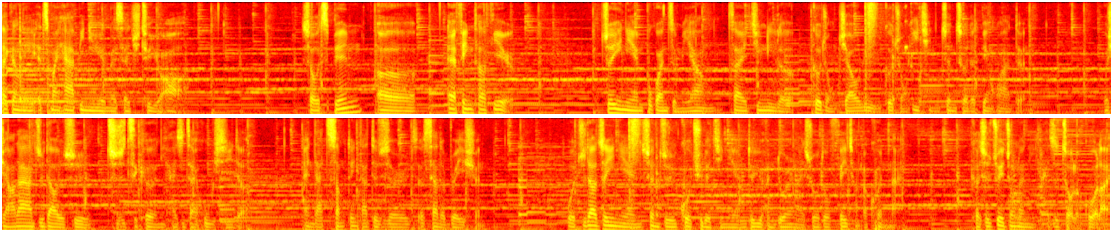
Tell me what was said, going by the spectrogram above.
Secondly, it's my Happy New Year message to you all. So it's been a effing tough year. 这一年不管怎么样，在经历了各种焦虑、各种疫情政策的变化等，我想要大家知道的是，此时此刻你还是在呼吸的，and that's something that deserves a celebration。我知道这一年甚至过去的几年，对于很多人来说都非常的困难，可是最终的你还是走了过来，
